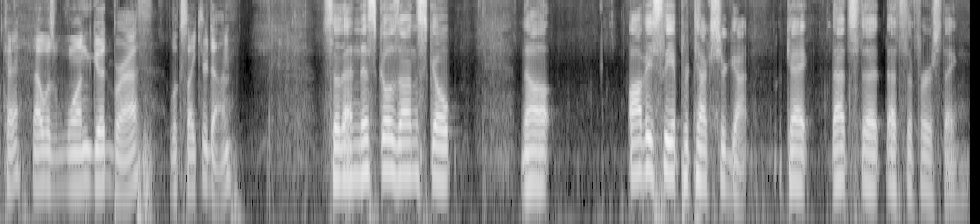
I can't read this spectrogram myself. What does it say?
Okay, that was one good breath. Looks like you're done. so then this goes on the scope. Now, obviously, it protects your gun. Okay, that's the that's the first thing,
